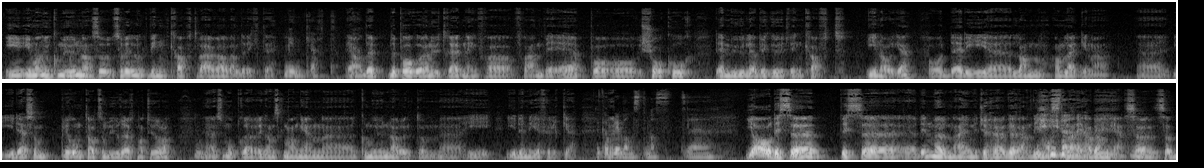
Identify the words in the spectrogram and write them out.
i, i, mange kommuner så, så, vil nok vindkraft være veldig viktig. Vindkraft. Ja, det, det, pågår en utredning fra, fra, NVE på å se hvor det er mulig å bygge ut vindkraft i Norge. Og det er de eh, landanleggene eh, i det som blir omtalt som urørt natur, da, mm. eh, som opprører ganske mange kommuner rundt om i, i, det nye fylket. Det kan bli monstermast? Ja, og disse disse vindmøllene er jo mye høyere enn de mastene i Hardanger. Så, så,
